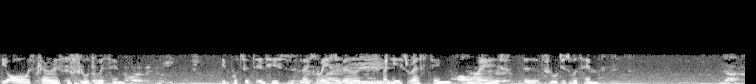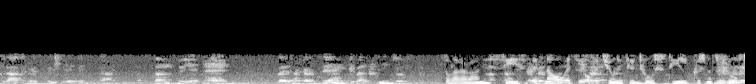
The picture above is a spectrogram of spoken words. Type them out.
He always carries the flute with him. He puts it in his like waist belt. When he is resting, always the flute is with him. So Radharani sees that now it's the opportunity to steal Krishna's flute.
